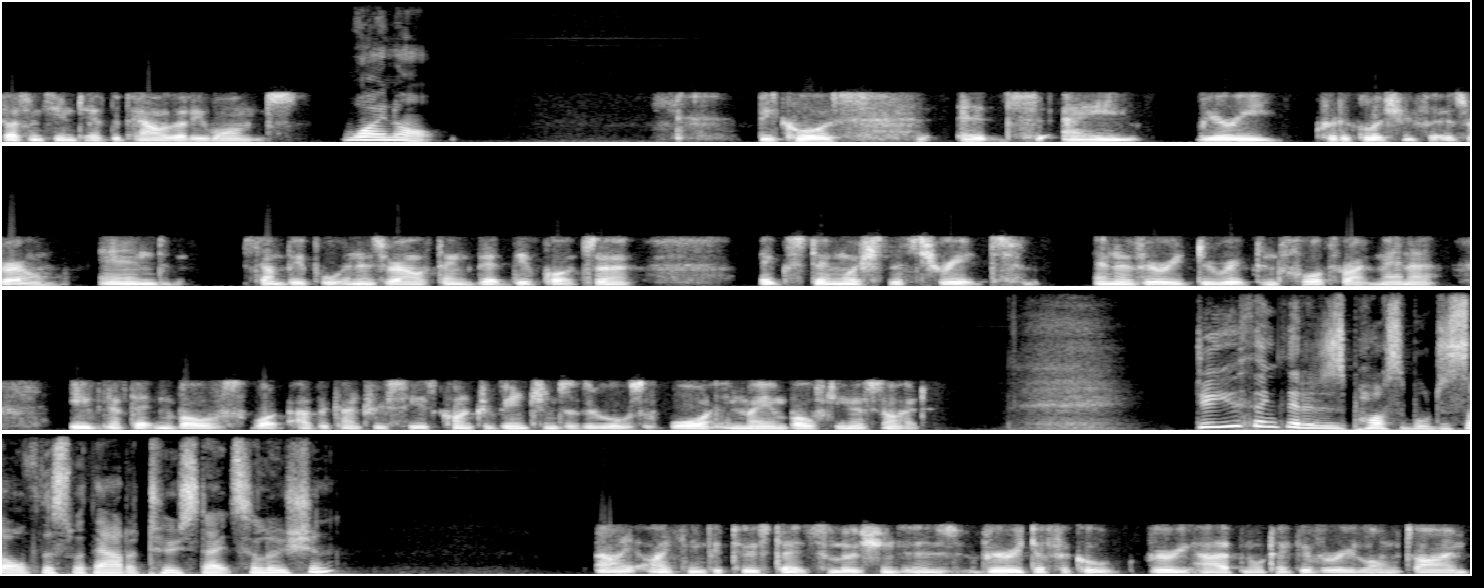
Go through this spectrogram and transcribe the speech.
doesn't seem to have the power that he wants. Why not? Because it's a very critical issue for Israel, and some people in Israel think that they've got to extinguish the threat in a very direct and forthright manner, even if that involves what other countries see as contraventions of the rules of war and may involve genocide. Do you think that it is possible to solve this without a two state solution? I, I think a two state solution is very difficult, very hard, and will take a very long time.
